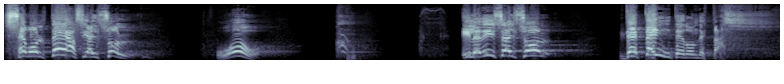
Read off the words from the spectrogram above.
se voltea hacia el sol. Wow. Y le dice al sol, detente donde estás.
